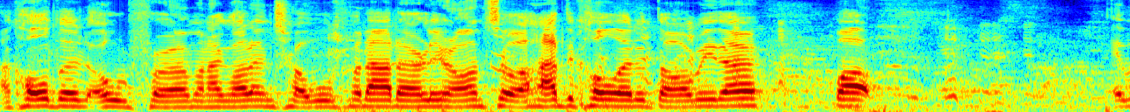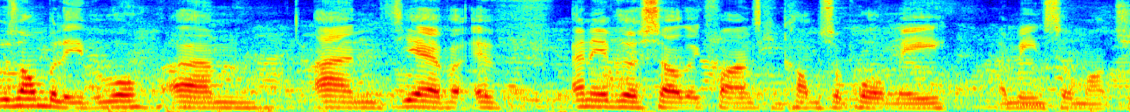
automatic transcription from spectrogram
I called it Old Firm, and I got in trouble for that earlier on, so I had to call it a derby there. But it was unbelievable. Um, and yeah, if, if any of the Celtic fans can come support me, it means so much.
